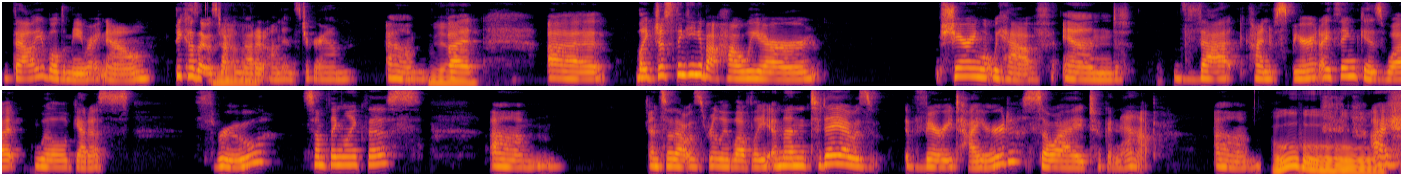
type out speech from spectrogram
valuable to me right now because I was talking Yeah. about it on Instagram. Um, Yeah. But uh, like just thinking about how we are sharing what we have and that kind of spirit, I think, is what will get us through something like this. Um, and so that was really lovely. And then today I was very tired, so I took a nap. Um, Ooh. I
